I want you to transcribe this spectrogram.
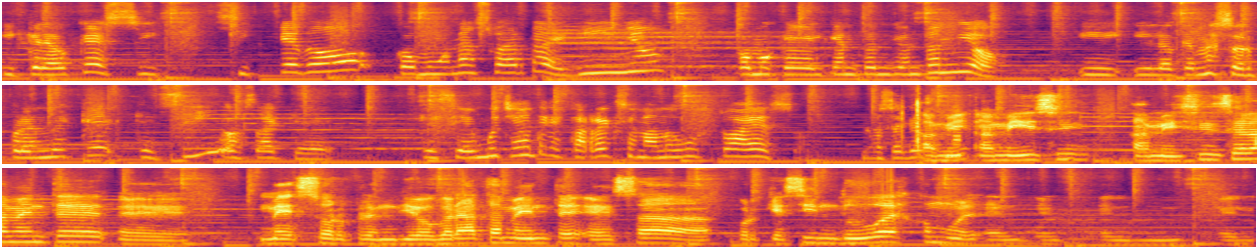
y creo que sí, sí quedó como una suerte de guiño, como que el que entendió, entendió. Y, y lo que me sorprende es que, que sí, o sea, que, que sí hay mucha gente que está reaccionando justo a eso. No sé qué a, mí, a, mí, a mí, sinceramente, eh, me sorprendió gratamente esa, porque sin duda es como el, el, el,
